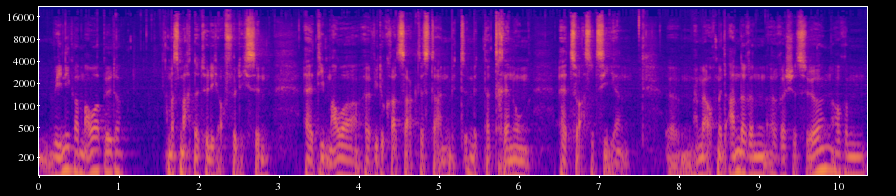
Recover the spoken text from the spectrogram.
weniger Mauerbilder. Aber es macht natürlich auch völlig Sinn, äh, die Mauer, äh, wie du gerade sagtest, dann mit, mit einer Trennung äh, zu assoziieren. Ähm, wir haben ja auch mit anderen Regisseuren, auch im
